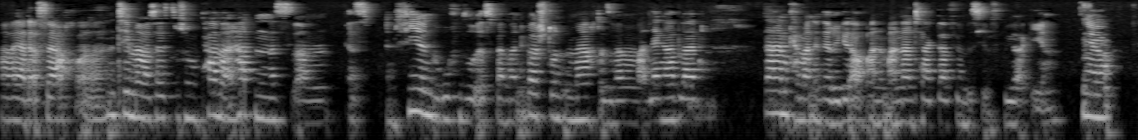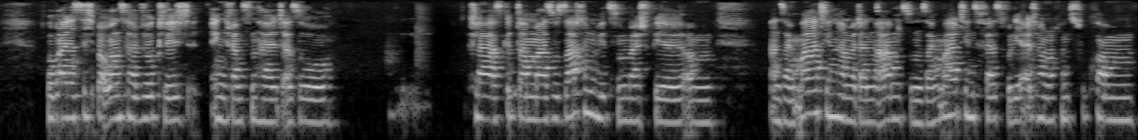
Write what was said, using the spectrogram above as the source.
Aber ja, das ist ja auch äh, ein Thema, was wir jetzt schon ein paar Mal hatten, dass ähm, es in vielen Berufen so ist, wenn man Überstunden macht, also wenn man mal länger bleibt, dann kann man in der Regel auch an einem anderen Tag dafür ein bisschen früher gehen. Ja. Wobei das sich bei uns halt wirklich in Grenzen hält. Also klar, es gibt dann mal so Sachen wie zum Beispiel ähm, an St. Martin haben wir dann abends so ein St. Martinsfest, wo die Eltern noch hinzukommen.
